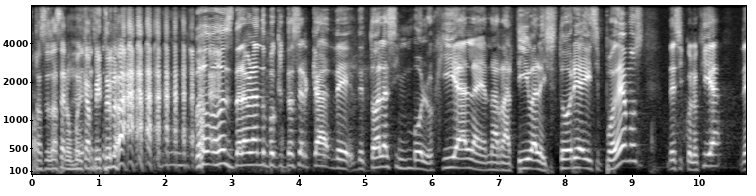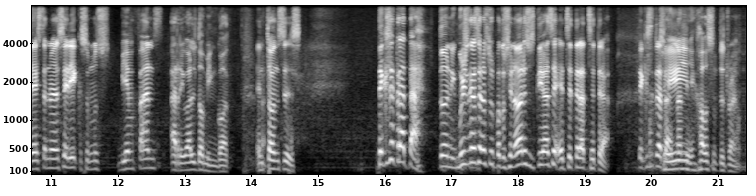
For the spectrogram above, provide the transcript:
entonces va a ser un buen capítulo. vamos a estar hablando un poquito acerca de, de toda la simbología, la narrativa, la historia y si podemos, de psicología de esta nueva serie que somos bien fans, arriba el Domingot. Entonces, ¿de qué se trata, Tony? Muchas gracias a nuestros patrocinadores, suscríbanse, etcétera, etcétera. ¿De qué se trata, Sí. House of the Dragon.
